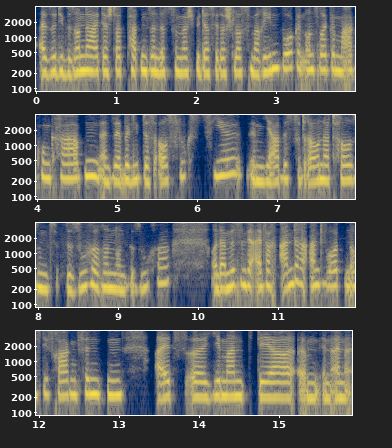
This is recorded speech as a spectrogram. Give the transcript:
Also die Besonderheit der Stadt Pattensen ist zum Beispiel, dass wir das Schloss Marienburg in unserer Gemarkung haben, ein sehr beliebtes Ausflugsziel, im Jahr bis zu 300.000 Besucherinnen und Besucher. Und da müssen wir einfach andere Antworten auf die Fragen finden, als äh, jemand, der ähm, in einer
